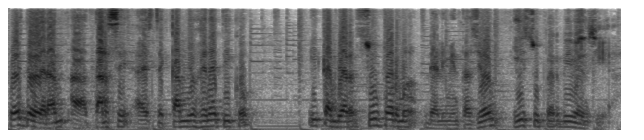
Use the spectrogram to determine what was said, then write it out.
pues deberán adaptarse a este cambio genético y cambiar su forma de alimentación y supervivencia.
